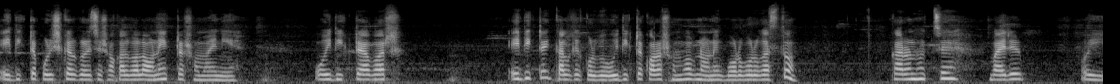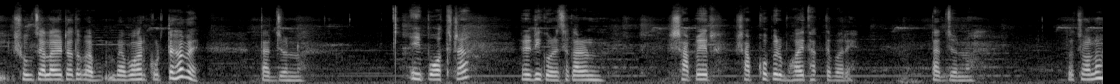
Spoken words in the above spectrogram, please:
এই দিকটা পরিষ্কার করেছে সকালবেলা অনেকটা সময় নিয়ে। ওই দিকটা আবার এই দিকটাই কালকে করবে। ওই দিকটা করা সম্ভব না, অনেক বড় বড় গাছ তো। কারণ হচ্ছে বাইরের ওই শৌচালয়টা তো ব্যবহার করতে হবে তার জন্য। এই পথটা রেডি করেছে, কারণ সাপের সাপখোপের ভয় থাকতে পারে তার জন্য। তো চলো,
